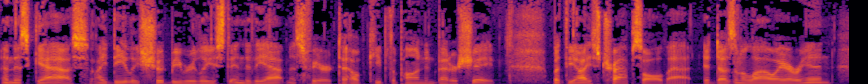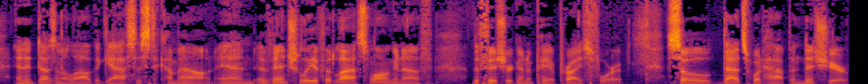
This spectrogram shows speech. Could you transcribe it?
And this gas ideally should be released into the atmosphere to help keep the pond in better shape. But the ice traps all that. It doesn't allow air in and it doesn't allow the gases to come out. And eventually, if it lasts long enough, the fish are going to pay a price for it. So that's what happened this year.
